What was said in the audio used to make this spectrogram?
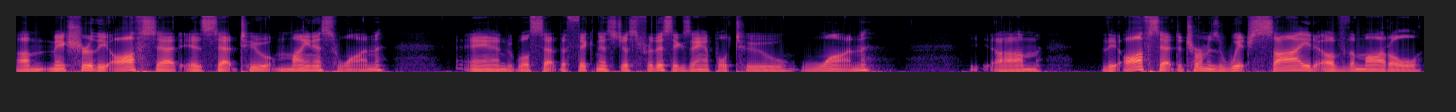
Um, make sure the offset is set to minus 1 and we'll set the thickness just for this example to 1. Um, the offset determines which side of the model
